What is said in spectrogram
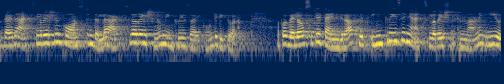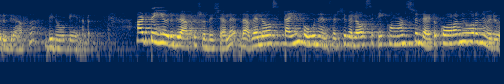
അതായത് ആക്സിലറേഷൻ കോൺസ്റ്റന്റ് അല്ല ആക്സിലറേഷനും ഇൻക്രീസ് ആയിക്കൊണ്ടിരിക്കുകയാണ് അപ്പോൾ velocity time graph with increasing acceleration എന്നാണ് ഈ ഒരു ഗ്രാഫ് ഡിനോട്ട് ചെയ്യുന്നത്. അടുത്ത ഈ ഒരു ഗ്രാഫ് ശ്രദ്ധിച്ചാൽ ദ വെലോസ് ടൈം പോകുന്നതനുസരിച്ച് വെലോസിറ്റി കോൺസ്റ്റന്റ് ആയിട്ട് കുറഞ്ഞു കുറഞ്ഞു വരിക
